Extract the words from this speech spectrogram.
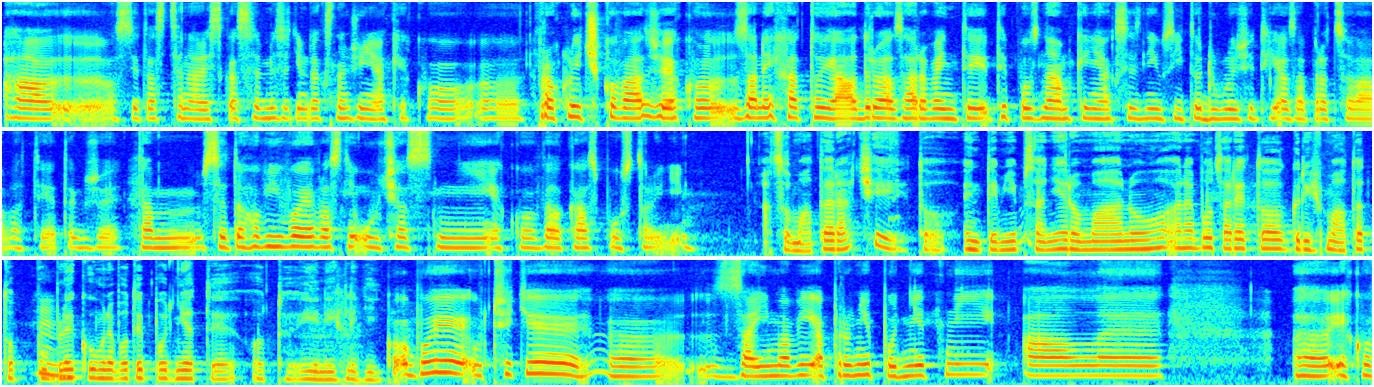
a e, vlastně ta scenáristka se mezi tím tak snaží nějak jako uh, prokličkovat, že jako zanechat to jádro a zároveň ty, ty poznámky nějak si z ní vzít to důležitý a zapracovávat je. Takže tam se toho vývoje vlastně účastní jako velká spousta lidí. A co máte radši? To intimní psaní románu, anebo tady to, když máte to hmm. publikum hmm. nebo ty podněty od jiných lidí? Jako oboje je určitě uh, zajímavý a pro mě podnětný, ale uh, jako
